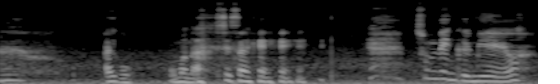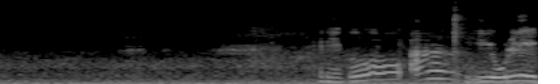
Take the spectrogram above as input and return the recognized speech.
아휴, 아이고 어머나 세상에 춘맹 금이에요. 그리고 아 이 올리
